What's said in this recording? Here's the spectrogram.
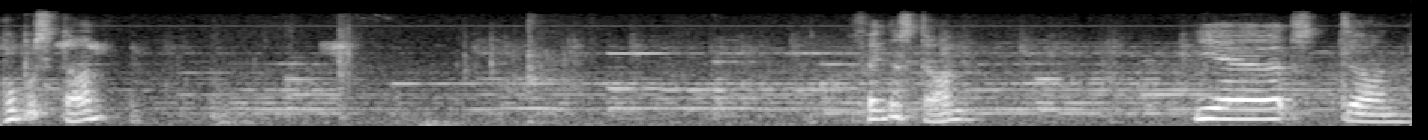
Hope it's done. I think it's done. Yeah, it's done.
